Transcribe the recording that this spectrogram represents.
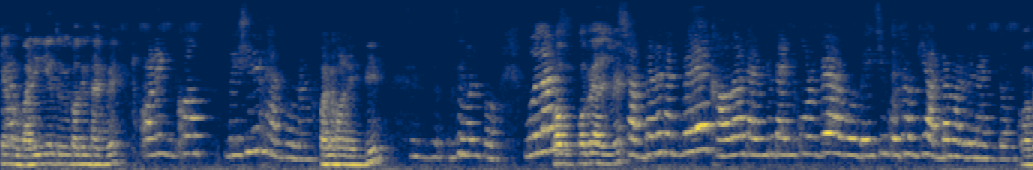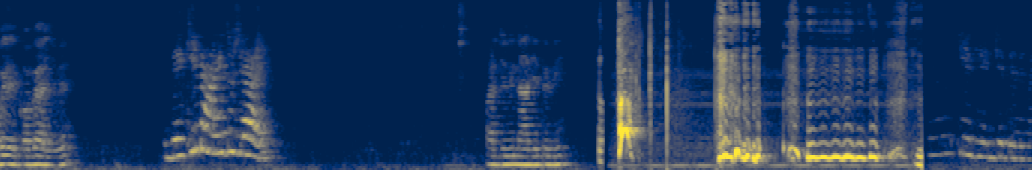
কেন বাড়ি গিয়ে তুমি কদিন থাকবে? অনেক বেশি দিন থাকব না। মানে অনেকদিন অল্প বললাম কব- কবে আসবে? সাবধানে থাকবে খাওয়া দাওয়া টাইম টু টাইম করবে আর ও বেশি কোথাও গিয়ে আড্ডা মারবে না একদম। কবে কবে আসবে? দেখি না আগে তো যাই। আর যদি না যেতে দিই হুম, কে দিয়ে যেতে দেবে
